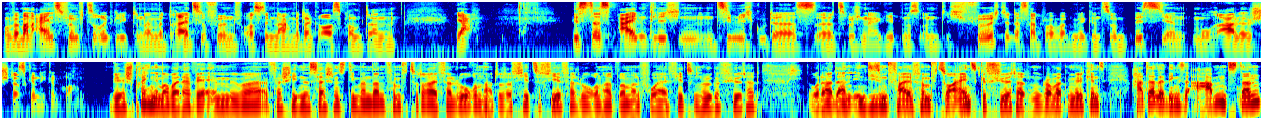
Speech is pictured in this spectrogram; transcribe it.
Und wenn man 1-5 zurückliegt und dann mit 3 zu 5 aus dem Nachmittag rauskommt, dann ja, ist das eigentlich ein, ein ziemlich gutes äh, Zwischenergebnis und ich fürchte, das hat Robert Milkins so ein bisschen moralisch das Genick gebrochen. Wir sprechen immer bei der WM über verschiedene Sessions, die man dann 5 zu 3 verloren hat oder 4 zu 4 verloren hat, weil man vorher 4 zu 0 geführt hat oder dann in diesem Fall 5 zu 1 geführt hat. Und Robert Milkins hat allerdings abends dann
